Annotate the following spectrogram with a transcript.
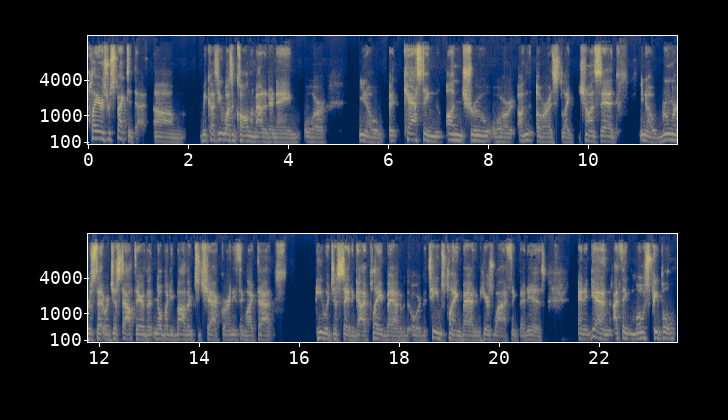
Players respected that um, because he wasn't calling them out of their name or, you know, casting untrue or un, or as like Sean said, you know, rumors that were just out there that nobody bothered to check or anything like that he would just say the guy played bad or the, or the team's playing bad, and here's why I think that is. And again, I think most people,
